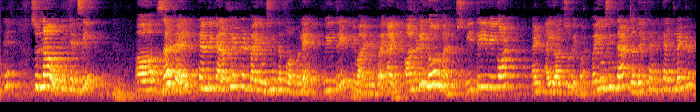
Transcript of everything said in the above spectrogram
Okay. So now you can see uh, ZL can be calculated by using the formula V3 divided by I. Already known values. V3 we got and I also we got. By using that ZL can be calculated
